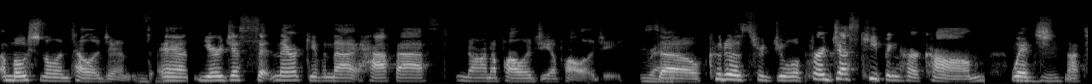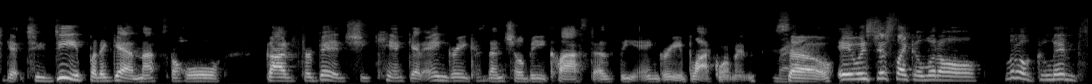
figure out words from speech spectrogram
emotional intelligence. Mhm. And you're just sitting there giving that half assed non apology apology. Right. So kudos for Jewel for just keeping her calm, which, Mhm. not to get too deep, but again, that's the whole God forbid she can't get angry because then she'll be classed as the angry black woman. Right. So it was just like a little little glimpse,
